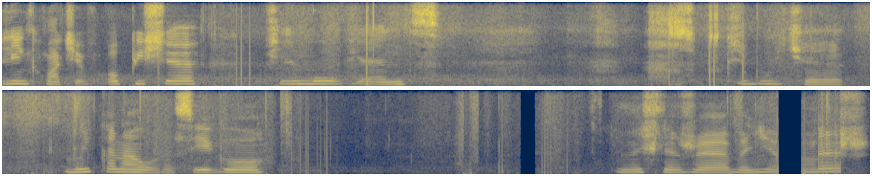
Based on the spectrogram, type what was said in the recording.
link macie w opisie filmu, więc subskrybujcie mój kanał oraz jego. Myślę, że będzie też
